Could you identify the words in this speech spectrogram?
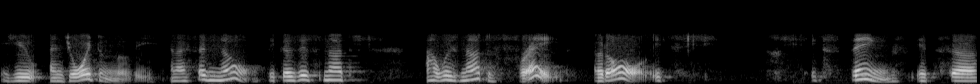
you enjoyed the movie. And i said no because it's not i was not afraid at all. It's it's things. It's uh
